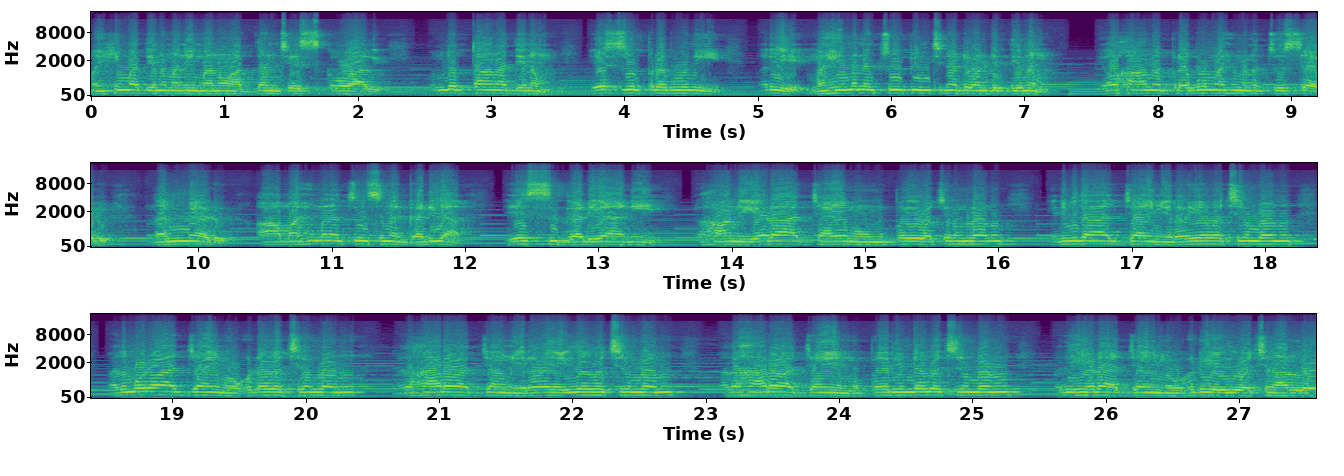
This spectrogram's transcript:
మహిమ దినమని మనం అర్థం చేసుకోవాలి. పునరుత్న దినం యేసు ప్రభుని మరి మహిమను చూపించినటువంటి దినం. యోహాను ప్రభు మహిమను చూశాడు నమ్మాడు. ఆ మహిమను చూసిన గడియ ఎస్ గడియాని అని యోహాను ఏడో అధ్యాయము ముప్పై వచనంలోను ఎనిమిదో అధ్యాయం ఇరవై వచనంలోను పదమూడవ అధ్యాయం ఒకటో వచనంలోను పదహారో అధ్యాయం ఇరవై ఐదో వచనంలోను పదహారో అధ్యాయం ముప్పై రెండో వచనంలోను పదిహేడో అధ్యాయం ఒకటి ఐదు వచనాల్లో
